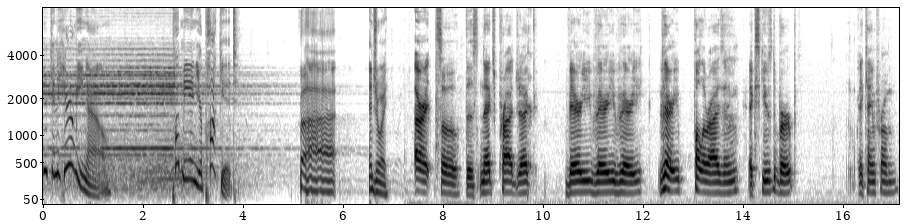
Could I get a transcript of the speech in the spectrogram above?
You can hear me now. Put me in your pocket. Enjoy. All right, so this next project, very, very, very, very polarizing. Excuse the burp. It came from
